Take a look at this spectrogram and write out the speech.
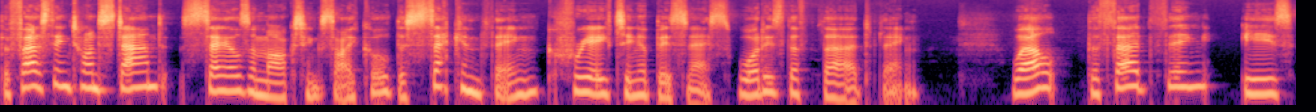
the first thing to understand sales and marketing cycle. The second thing, creating a business. What is the third thing? Well, the third thing is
